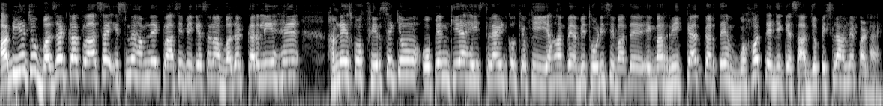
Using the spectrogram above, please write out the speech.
अब ये जो बजट का क्लास है, इसमें हमने क्लासिफिकेशन ऑफ़ बजट कर लिए हैं। हमने इसको फिर से क्यों ओपन किया है इस स्लाइड को? क्योंकि यहाँ पे अभी थोड़ी सी बातें एक बार रिकैप करते हैं बहुत तेज़ी के साथ, जो पिछला हमने पढ़ा है।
